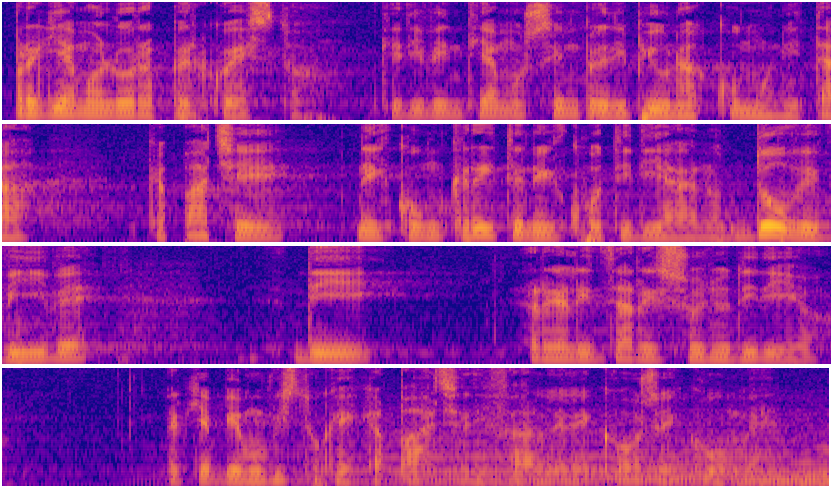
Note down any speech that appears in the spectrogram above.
Preghiamo allora per questo, che diventiamo sempre di più una comunità capace nel concreto e nel quotidiano, dove vive, di realizzare il sogno di Dio, perché abbiamo visto che è capace di farle le cose come.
